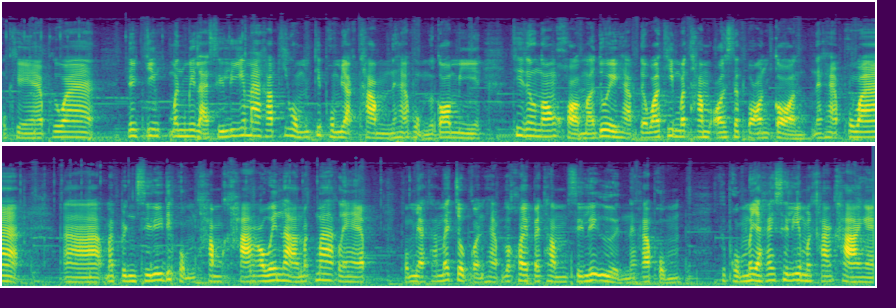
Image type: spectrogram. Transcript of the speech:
โอเคครับเพื่อว่า จริงๆมันมีหลายซีรีส์มากครับที่ผมที่ผมอยากทำนะครับผมแล้วก็มีที่น้องๆขอมาด้วยครับ แต่ว่าที่มาทำออยสปอนก่อนนะครับ เพราะว่าอ่ามันเป็นซีรีส์ที่ผมทำค้างเอาไว้นานมากๆเลยครับผมอยากทำให้จบก่อนครับแล้วค่อยไปทำซีรีส์อื่นนะครับผมคือผมไม่อยากให้ซีรีส์มันค้างคาไง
